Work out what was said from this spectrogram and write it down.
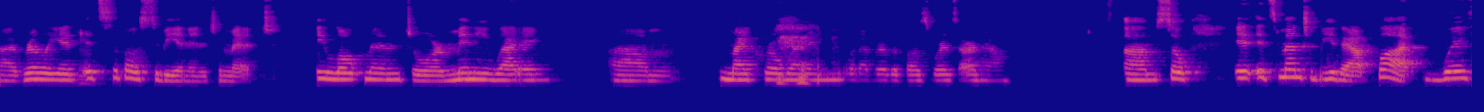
Uh, really, it, it's supposed to be an intimate elopement or mini wedding, um, micro wedding, whatever the buzzwords are now. Um, so it, it's meant to be that. But with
